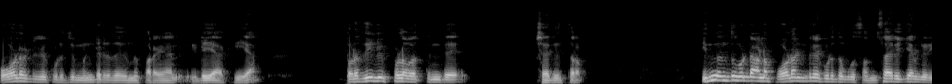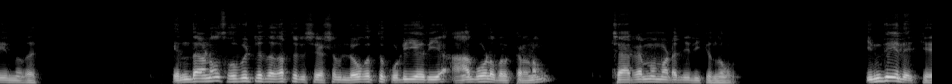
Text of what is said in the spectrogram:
പോളണ്ടിനെ കുറിച്ച് മിണ്ടരുത് എന്ന് പറയാൻ ഇടയാക്കിയ പ്രതിവിപ്ലവത്തിന്റെ ചരിത്രം. ഇന്നെന്തുകൊണ്ടാണ് പോളണ്ടിനെ കുറിച്ച് നമുക്ക് സംസാരിക്കാൻ കഴിയുന്നത്? എന്താണോ സോവിയറ്റ് തകർച്ചയ്ക്ക് ശേഷം ലോകത്ത് കൊടിയേറിയ ആഗോളവൽക്കരണം ചരമമടഞ്ഞിരിക്കുന്നു. ഇന്ത്യയിലേക്ക്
